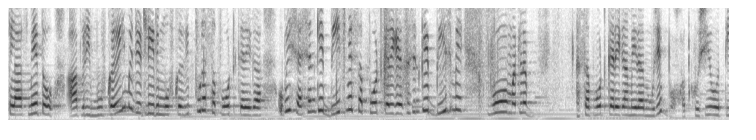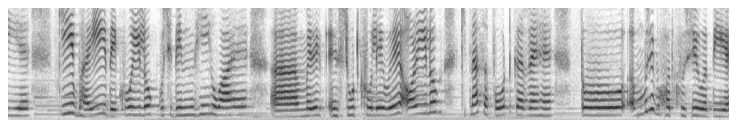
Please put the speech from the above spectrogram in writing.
क्लास में तो आप रिमूव करें इमिडिएटली रिमूव कर पूरा सपोर्ट करेगा। वो भी सेशन के बीच में सपोर्ट करेगा। सेशन के बीच में वो मतलब सपोर्ट करेगा मेरा। मुझे बहुत खुशी होती है कि भाई देखो ये लोग कुछ दिन ही हुआ है आ, मेरे इंस्टीट्यूट खोले हुए और ये लोग कितना सपोर्ट कर रहे हैं। तो मुझे बहुत खुशी होती है।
